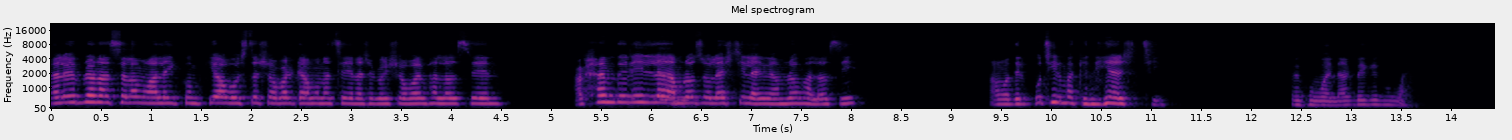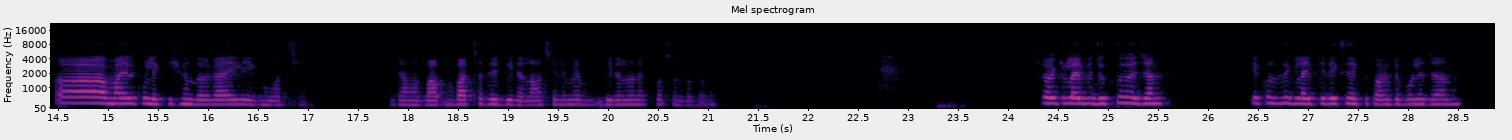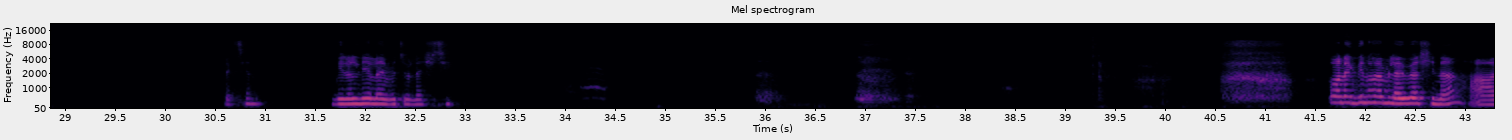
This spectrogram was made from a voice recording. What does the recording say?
Hello ইবরান আসসালামু আলাইকুম। কি অবস্থা? সবার কেমন আছেন? আশা করি সবাই ভালো আছেন। আলহামদুলিল্লাহ, আমরাও চলে আসছি লাইভে আমরাও ভালো আছি। আমাদের পুচির মাকে নিয়ে আসছি। ঘুমায় নাক ডেকে ঘুমায়। মায়ের কোলে কি সুন্দর গায়ে নিয়ে ঘুমাচ্ছে। এটা আমার বাচ্চাদের বিড়াল, আমার ছেলে মেয়ে বিড়াল অনেক পছন্দ করে। সবাই একটু লাইভে যুক্ত হয়ে যান। কে কোথা থেকে লাইভটি দেখছেন একটু কমেন্টে বলে যান। দেখছেন? বিড়াল নিয়ে লাইভে চলে আসছি। তো অনেকদিন হয় আমি লাইভে আসি না।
